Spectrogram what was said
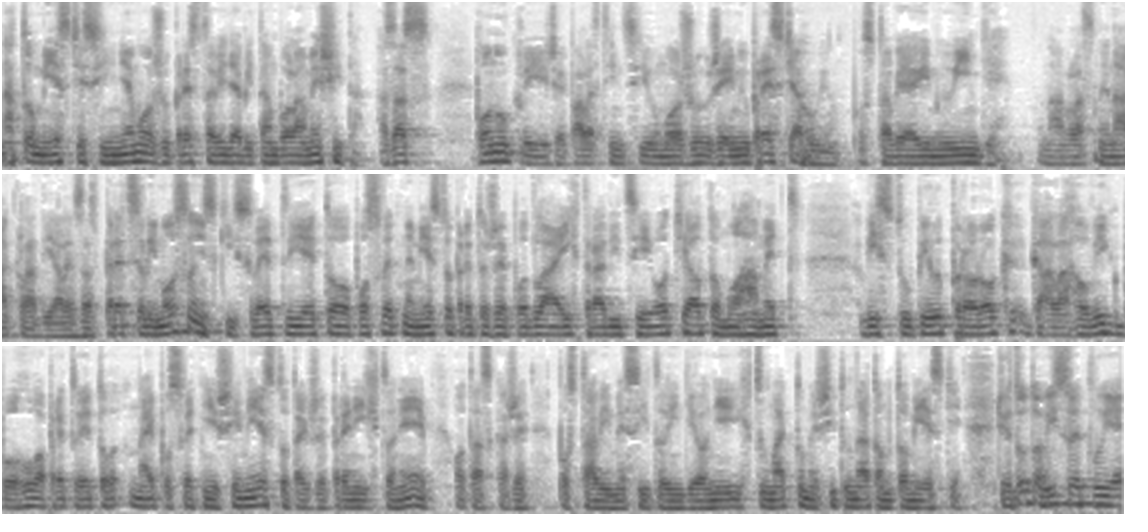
na tom mieste si nemôžu predstaviť, aby tam bola mešita. A zas ponúkli, že palestínci ju môžu, že im ju presťahujú, postavia im ju inde na vlastné náklady, ale zase pre celý moslimský svet je to posvetné miesto, pretože podľa ich tradícií odtiaľto Mohamed vystúpil prorok Galahovi k Bohu a preto je to najposvetnejšie miesto, takže pre nich to nie je otázka, že postavíme si to inde. Oni chcú mať tú mešitu na tomto mieste. Čiže toto vysvetľuje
